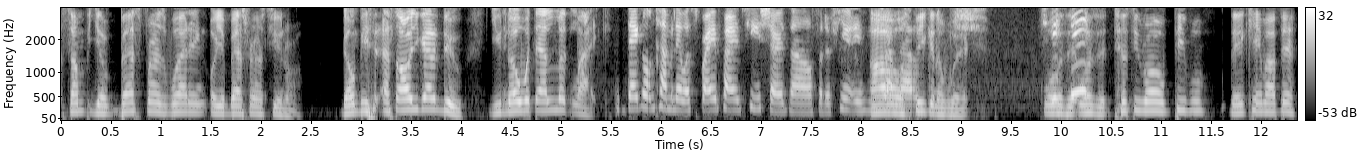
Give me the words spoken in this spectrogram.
some your best friend's wedding or your best friend's funeral. Don't be. That's all you got to do. You know what that look like. they gonna come in there with spray paint t-shirts on for the funeral. Oh, speaking of which, what was it? What was it Tootsie Roll people? They came out there.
